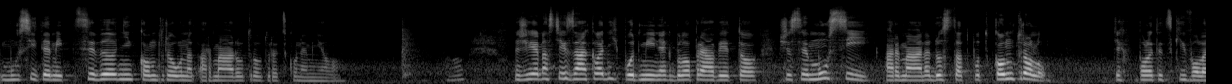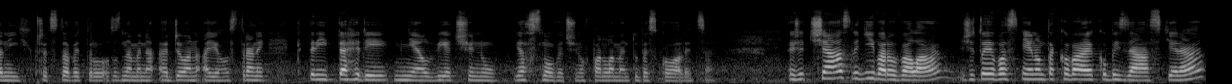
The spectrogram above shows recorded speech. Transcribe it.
musíte mít civilní kontrolu nad armádou, kterou Turecko nemělo. Takže jedna z těch základních podmínek bylo právě to, že se musí armáda dostat pod kontrolu těch politicky volených představitelů, to znamená Erdogan a jeho strany, který tehdy měl většinu, jasnou většinu v parlamentu bez koalice. Takže část lidí varovala, že to je vlastně jenom taková jakoby zástěra,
